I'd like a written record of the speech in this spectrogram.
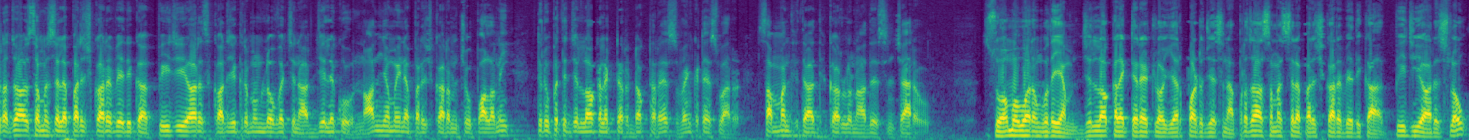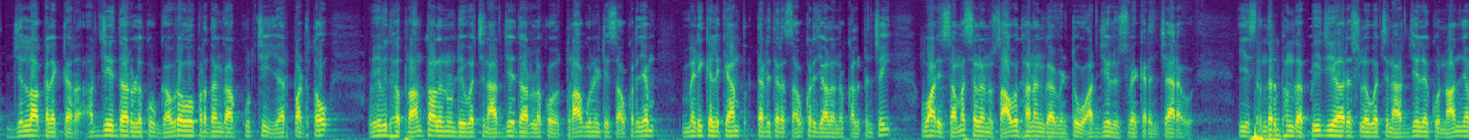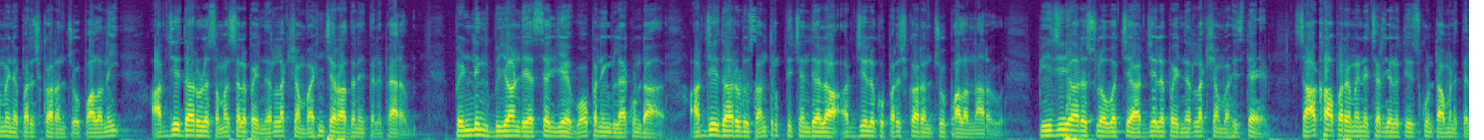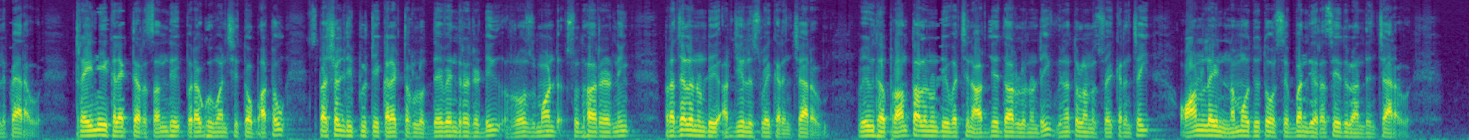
ప్రజా సమస్యల పరిష్కార వేదిక పీజీఆర్ఎస్ కార్యక్రమంలో వచ్చిన అర్జీలకు నాణ్యమైన పరిష్కారం చూపాలని తిరుపతి జిల్లా కలెక్టర్ డాక్టర్ ఎస్ వెంకటేశ్వర్ సంబంధిత అధికారులను ఆదేశించారు. సోమవారం ఉదయం జిల్లా కలెక్టరేట్లో ఏర్పాటు చేసిన ప్రజా సమస్యల పరిష్కార వేదిక పీజీఆర్ఎస్లో జిల్లా కలెక్టర్ అర్జీదారులకు గౌరవప్రదంగా కుర్చీ ఏర్పాటుతో వివిధ ప్రాంతాల నుండి వచ్చిన అర్జీదారులకు త్రాగునీటి సౌకర్యం మెడికల్ క్యాంప్ తదితర సౌకర్యాలను కల్పించి వారి సమస్యలను సావధానంగా వింటూ అర్జీలు స్వీకరించారు. ఈ సందర్భంగా పీజీఆర్ఎస్లో వచ్చిన అర్జీలకు నాణ్యమైన పరిష్కారం చూపాలని అర్జీదారుల సమస్యలపై నిర్లక్ష్యం వహించరాదని తెలిపారు. పెండింగ్ బియాండ్ ఎస్ఎల్ఏ ఓపెనింగ్ లేకుండా అర్జీదారుడు సంతృప్తి చెందేలా అర్జీలకు పరిష్కారం చూపాలన్నారు. పీజీఆర్ఎస్లో వచ్చే అర్జీలపై నిర్లక్ష్యం వహిస్తే శాఖాపరమైన చర్యలు తీసుకుంటామని తెలిపారు. ట్రైనీ కలెక్టర్ సందీప్ రఘువంశీతో పాటు స్పెషల్ డిప్యూటీ కలెక్టర్లు దేవేంద్ర రెడ్డి రోజ్మాండ్ సుధారెడ్డి ప్రజల నుండి అర్జీలు స్వీకరించారు. వివిధ ప్రాంతాల నుండి వచ్చిన అర్జీదారుల నుండి వినతులను స్వీకరించి ఆన్లైన్ నమోదుతో సిబ్బంది రసీదులు అందించారు.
